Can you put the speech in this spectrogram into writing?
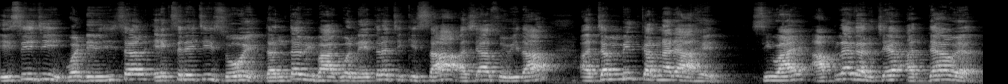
ईसीजी व डिजिटल एक्सरेची सोय दंत विभाग व नेत्रचिकित्सा अशा सुविधा अचंबित करणाऱ्या आहेत. शिवाय आपल्या घरचे अद्ययावत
